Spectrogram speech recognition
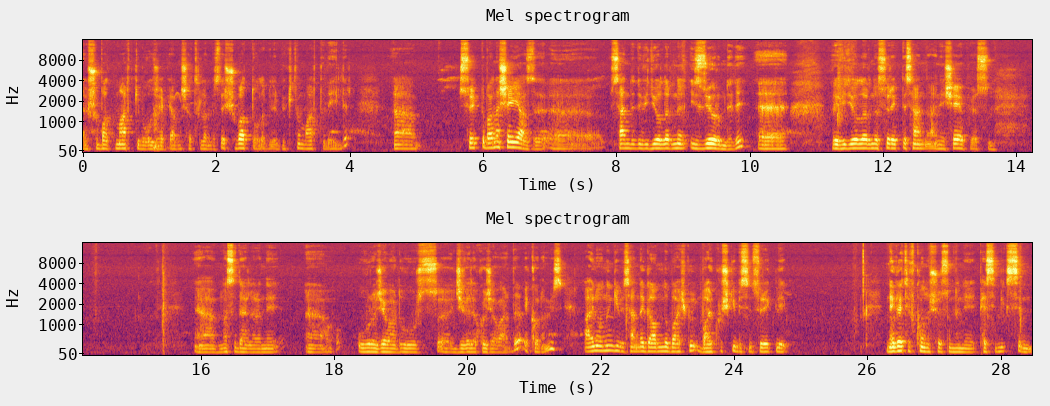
e, Şubat Mart gibi olacak yanlış hatırlamıyorsam. Şubat da olabilir büyük ihtimal Mart da değildir. Sürekli bana şey yazdı. eee, Sen dedi videolarını izliyorum dedi. Eee, ve videolarında sürekli sen hani şey yapıyorsun. Ya nasıl derler hani e, Uğur Hoca vardı, Uğur e, Civelek Hoca vardı, ekonomist. Aynı onun gibi sen de gamlı baykuş gibisin sürekli negatif konuşuyorsun hani pesimistsin.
